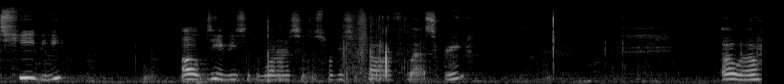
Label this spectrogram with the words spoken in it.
TV, all TVs at the Wilderness of the Smokies Hotel are flat screen. Oh well.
